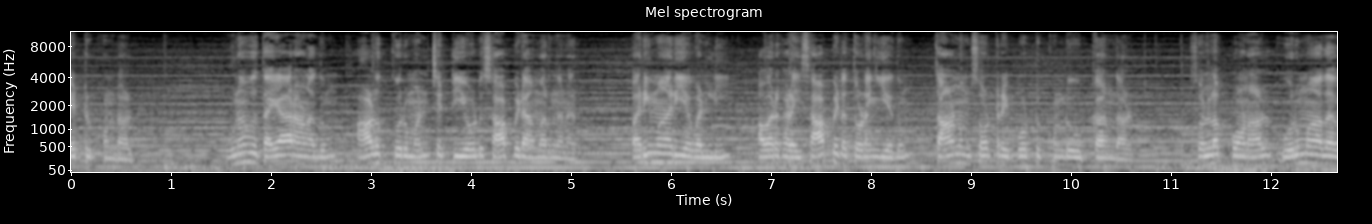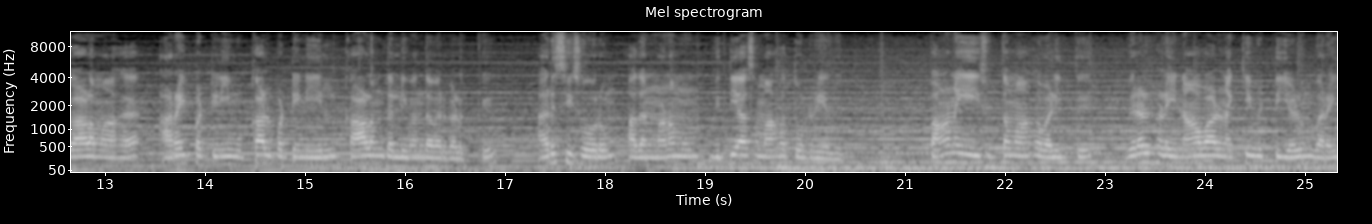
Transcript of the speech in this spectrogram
ஏற்றுக்கொண்டாள். உணவு தயாரானதும் ஆளுக்கு ஒரு மண்சட்டியோடு சாப்பிட அமர்ந்தனர். பரிமாறிய வள்ளி அவர்களை சாப்பிடத் தொடங்கியதும் தானும் சோற்றை போட்டுக்கொண்டு உட்கார்ந்தாள். சொல்லப்போனால் ஒரு மாத காலமாக அரை பட்டினி முக்கால் பட்டினியில் காலம் தள்ளி வந்தவர்களுக்கு அரிசி சோறும் அதன் மனமும் வித்தியாசமாக தோன்றியது. பானையை சுத்தமாக வலித்து விரல்களை நாவால் நக்கிவிட்டு எழும் வரை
